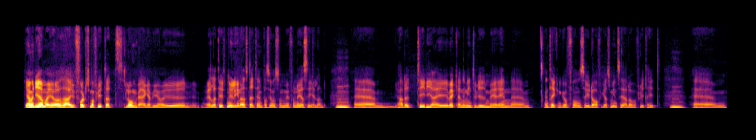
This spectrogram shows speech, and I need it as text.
Ja men det gör man ju. Så här, ju folk som har flyttat långväga. Vi har ju relativt nyligen anställt en person som är från Nya Zeeland. Mm. Eh, jag hade tidigare i veckan en intervju med en, eh, en tekniker från Sydafrika som är intresserad av att flytta hit. Mm. Eh,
